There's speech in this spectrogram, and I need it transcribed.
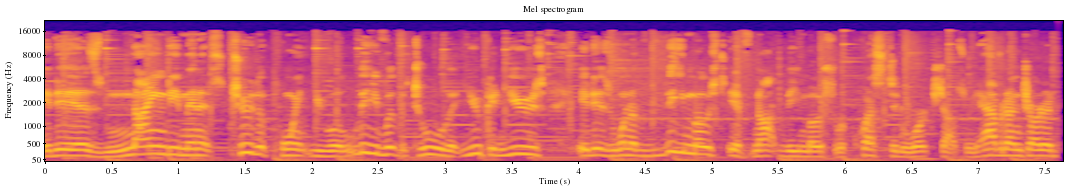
It is 90 minutes to the point. You will leave with a tool that you can use. It is one of the most, if not the most, requested workshops we have at Uncharted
